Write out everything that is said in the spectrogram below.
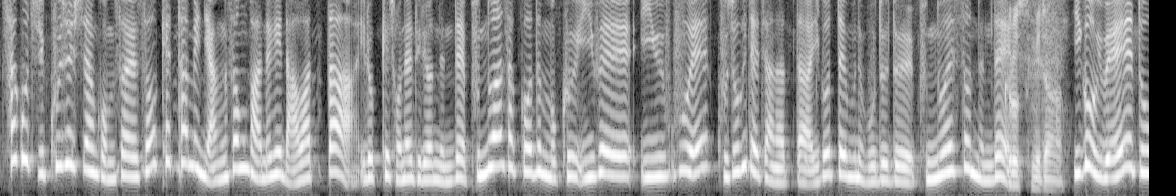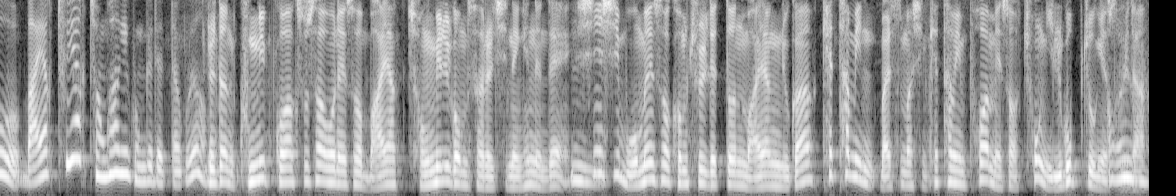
사고 직후 실시한 검사에서 케타민 양성 반응이 나왔다 이렇게 전해드렸는데 분노한 사건은 뭐 그 이회 이후에 구속이 되지 않았다 이것 때문에 모두들 분노했었는데 그렇습니다. 이거 외에도 마약 투약 정황이 공개됐다고요? 일단 국립과학수사원에서 마약 정밀 검사를 진행했는데 음. 신씨 몸에서 검출됐던 마약류가 케타민 말씀하신 케타민 포함해서 총 7종이었습니다.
